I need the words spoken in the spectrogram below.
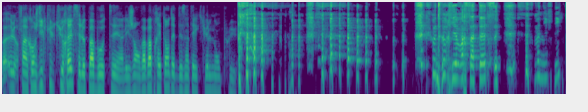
Le- Enfin, quand je dis le culturel, c'est le pas beauté. hein. Les gens, on va pas prétendre être des intellectuels non plus. Vous devriez voir sa tête, c'est magnifique.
